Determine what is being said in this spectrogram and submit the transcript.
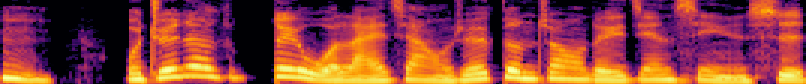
嗯，我觉得对我来讲，我觉得更重要的一件事情是。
